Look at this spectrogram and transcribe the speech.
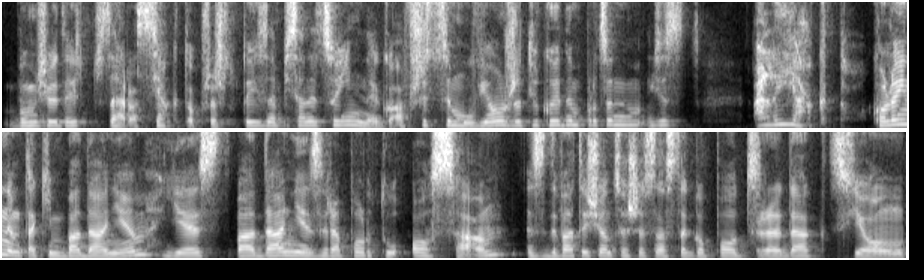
bo mi się wydaje, zaraz, jak to? Przecież tutaj jest napisane co innego, a wszyscy mówią, że tylko 1% jest ale jak to? Kolejnym takim badaniem jest badanie z raportu OSA z 2016 pod redakcją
